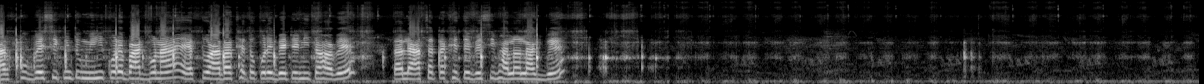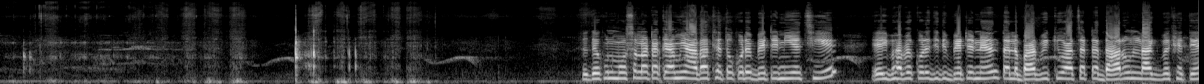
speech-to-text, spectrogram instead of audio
আর খুব বেশি কিন্তু মিহি করে বাটবো না, একটু আদা থেতো করে বেটে নিতে হবে, তাহলে আচারটা খেতে বেশি ভালো লাগবে। তো দেখুন, মশলাটাকে আমি আদা থেতো করে বেটে নিয়েছি, এইভাবে করে যদি বেটে নেন, তাহলে বারবিকিউ আচারটা দারুণ লাগবে খেতে।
